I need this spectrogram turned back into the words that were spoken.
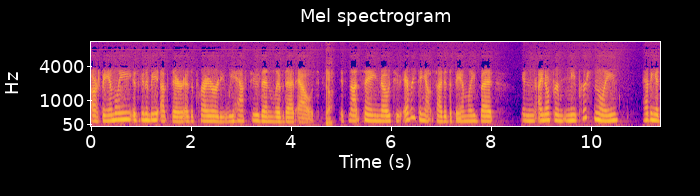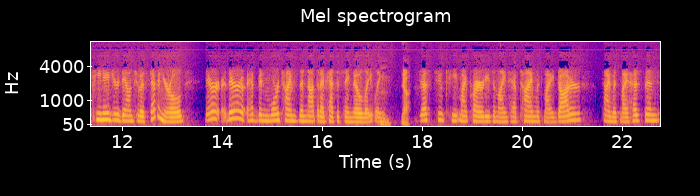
our family is going to be up there as a priority, we have to then live that out. Yeah. It's not saying no to everything outside of the family, but and I know for me personally, having a teenager down to a seven year old, there there have been more times than not that I've had to say no lately mm, Yeah. just to keep my priorities in line to have time with my daughter, time with my husband,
